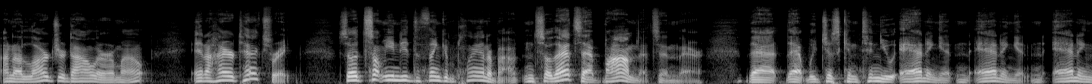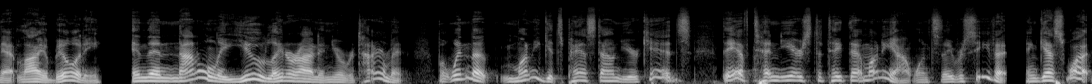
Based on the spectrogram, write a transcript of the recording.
on a larger dollar amount at a higher tax rate? So it's something you need to think and plan about. And so that's that bomb that's in there that that we just continue adding it and adding it and adding that liability. And then not only you later on in your retirement, but when the money gets passed down to your kids, they have 10 years to take that money out once they receive it. And guess what?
